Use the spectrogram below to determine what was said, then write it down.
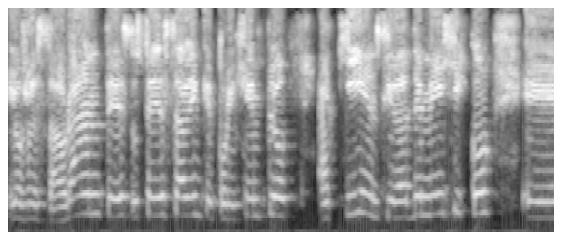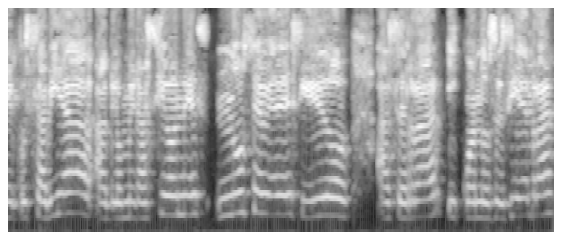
los restaurantes. Ustedes saben que, por ejemplo, aquí en Ciudad de México, eh, pues había aglomeraciones, no se había decidido a cerrar y cuando se cierra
